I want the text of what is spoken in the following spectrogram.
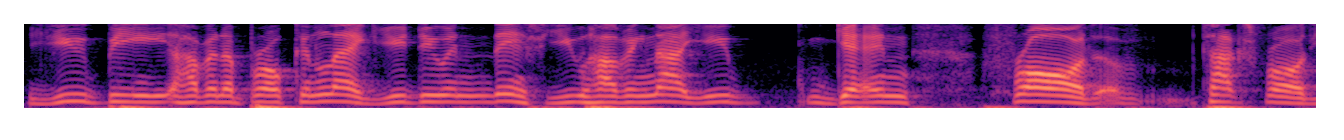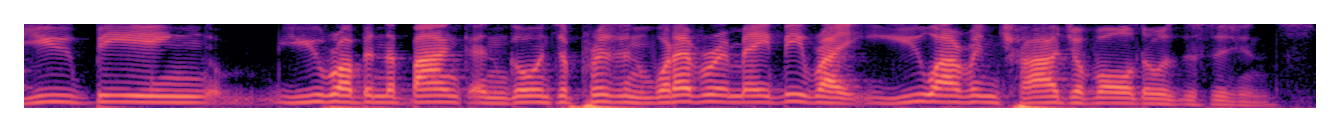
you be having a broken leg, you doing this, you having that, you getting fraud, tax fraud, you being you robbing the bank and going to prison, whatever it may be, right? You are in charge of all those decisions.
